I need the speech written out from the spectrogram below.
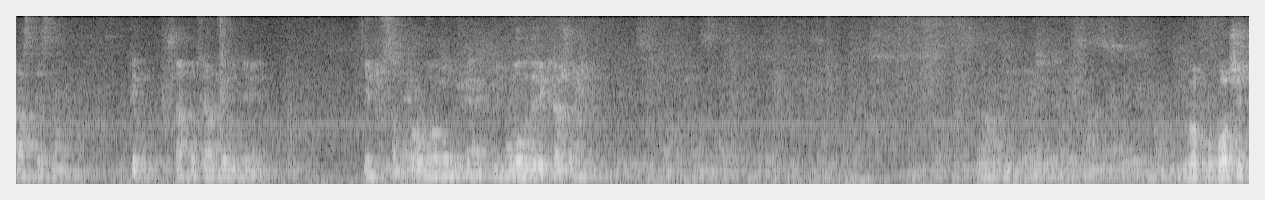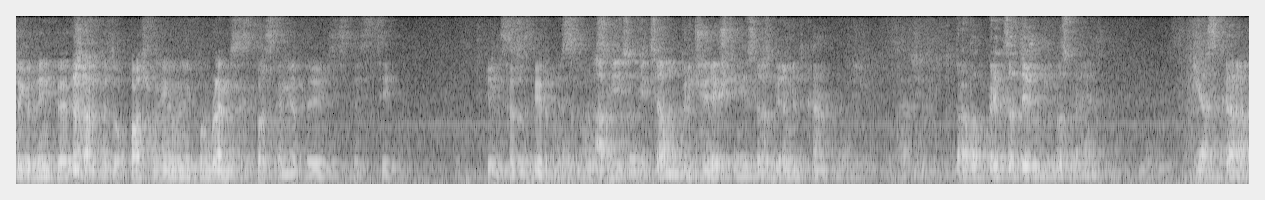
Аз не знам. Те го почнаха от една-две години. Нито съм пробвал, нито мога да ви кажа. В овощните градини, където карате за опрашване, има ли проблеми с пръсканията и с пестициди? Или се разбирате с Ами специално при черешите ние се разбираме така. Правят предцъвтежното пръскане и аз карам.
